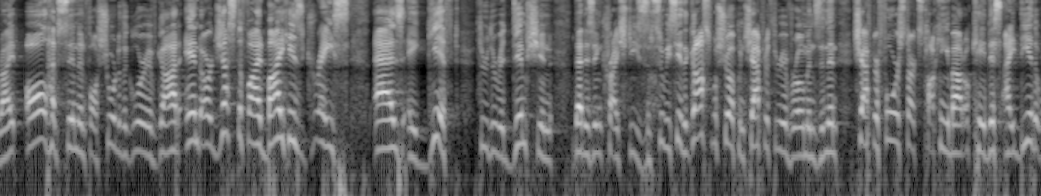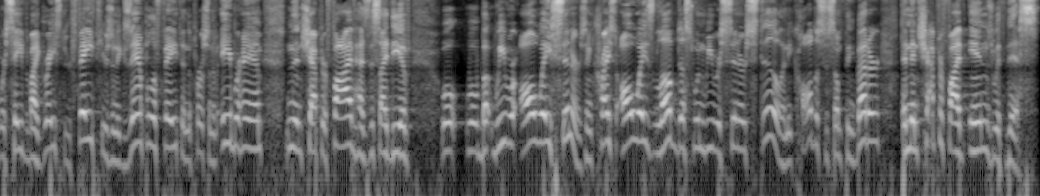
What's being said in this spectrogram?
right, all have sinned and fall short of the glory of God and are justified by his grace as a gift through the redemption that is in Christ Jesus. And so we see the gospel show up in chapter 3 of Romans, and then chapter 4 starts talking about, okay, this idea that we're saved by grace through faith. Here's an example of faith in the person of Abraham. And then chapter 5 has this idea of, well, well, but we were always sinners, and Christ always loved us when we were sinners still, and he called us to something better. And then chapter 5 ends with this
